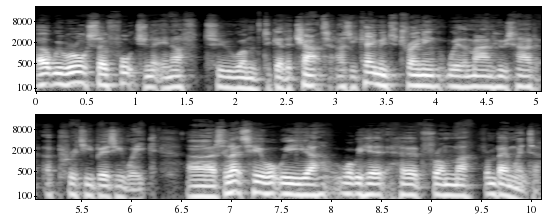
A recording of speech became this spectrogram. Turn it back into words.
Uh, we were also fortunate enough to um, to get a chat as he came into training with a man who's had a pretty busy week. Uh, so let's hear what we uh, what we hear, heard from uh, from Ben Wynter.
